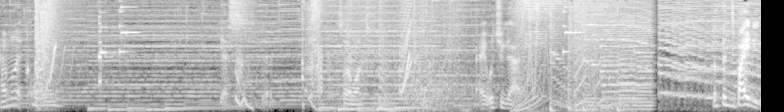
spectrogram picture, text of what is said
Amulet Coin? Yes. Good. That's what I want to. Hey, what you got? Something's biting.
